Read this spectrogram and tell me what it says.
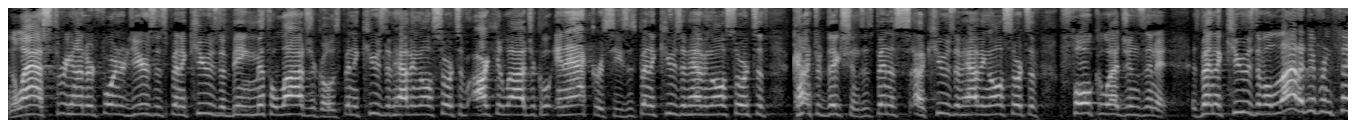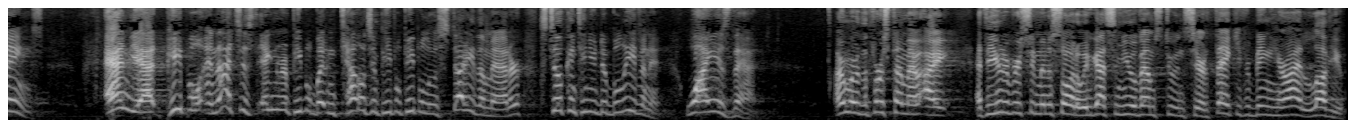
In the last 300, 400 years, it's been accused of being mythological. It's been accused of having all sorts of archaeological inaccuracies. It's been accused of having all sorts of contradictions. It's been accused of having all sorts of folk legends in it. It's been accused of a lot of different things. And yet, people, and not just ignorant people, but intelligent people, people who study the matter, still continue to believe in it. Why is that? I remember the first time I, I at the University of Minnesota, we've got some U of M students here. Thank you for being here. I love you.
